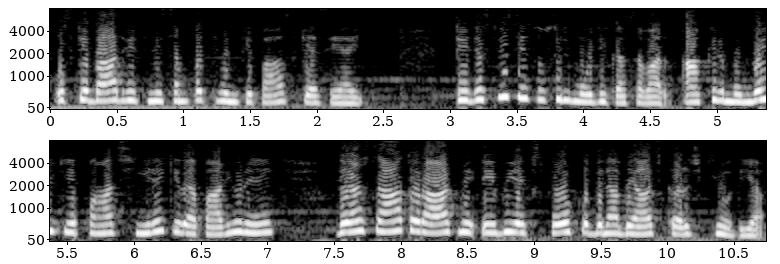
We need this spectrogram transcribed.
उसके बाद भी इतनी संपत्ति उनके पास कैसे आई? तेजस्वी से सुशील मोदी का सवाल। आखिर मुंबई के पाँच हीरे के व्यापारियों ने 2007 और 8 में एबी एक्सपोर्ट को बिना ब्याज कर्ज क्यों दिया?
